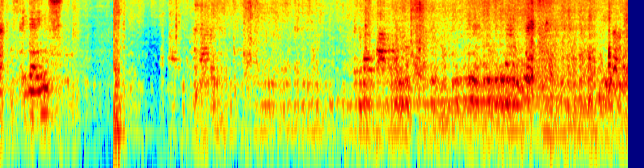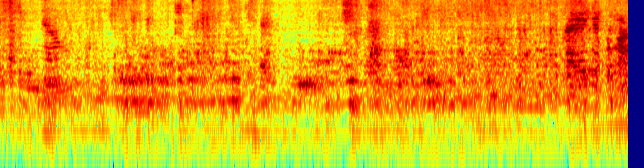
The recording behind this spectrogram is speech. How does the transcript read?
natin siya guys. แต่เนี่ยประมาณ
